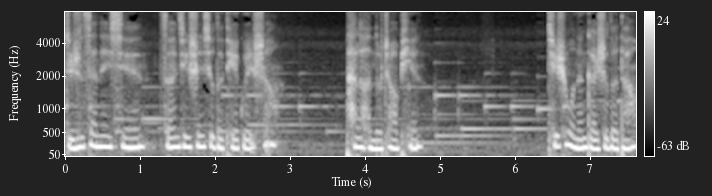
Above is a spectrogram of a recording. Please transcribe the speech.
只是在那些早已经生锈的铁轨上。拍了很多照片。其实我能感受得到，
